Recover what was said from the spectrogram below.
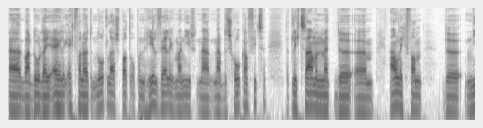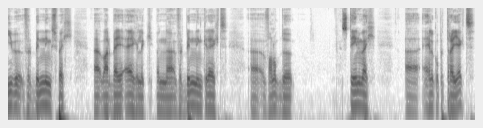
Uh, waardoor dat je eigenlijk echt vanuit het noodlaarspad op een heel veilige manier naar, naar de school kan fietsen. Dat ligt samen met de um, aanleg van de nieuwe verbindingsweg, uh, waarbij je eigenlijk een uh, verbinding krijgt van op de Steenweg, eigenlijk op het traject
